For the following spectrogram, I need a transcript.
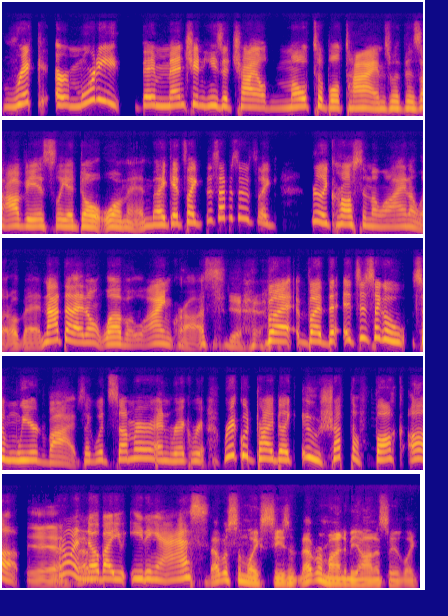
Rick or Morty, they mention he's a child multiple times with this obviously adult woman. Like it's like this episode's like really crossing the line a little bit. Not that I don't love a line cross yeah. but but the, it's just like a some weird vibes. Like with Summer and Rick, Rick, Rick would probably be like, "Ooh, shut the fuck up! Yeah. I don't want to know about you eating ass." that was some like season that reminded me honestly of like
